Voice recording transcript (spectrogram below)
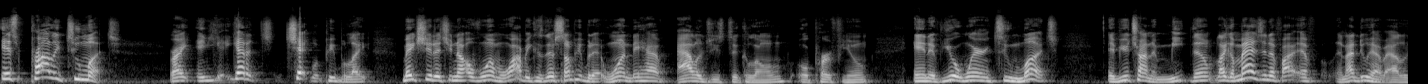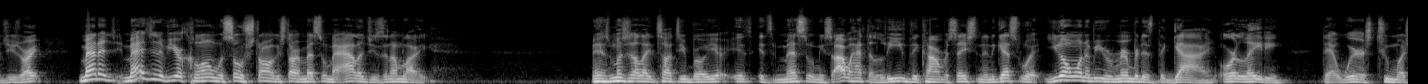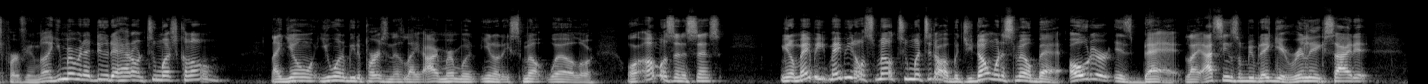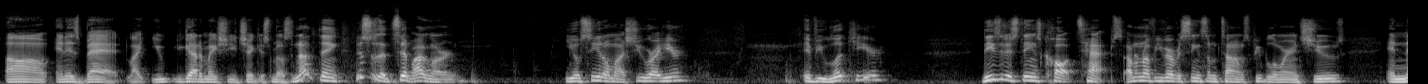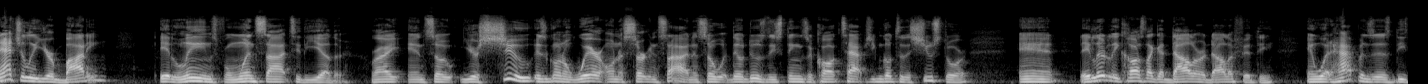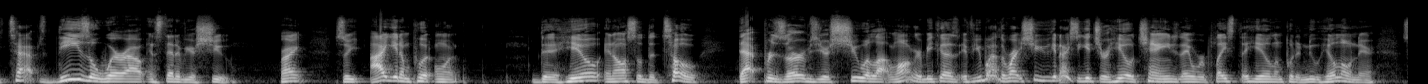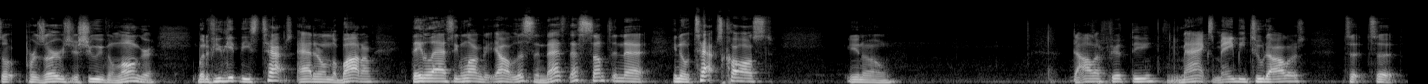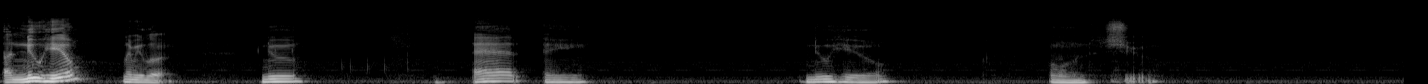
it's probably too much, right? And you, you gotta check with people. Like make sure that you're not overwhelmed. Why? Because there's some people that one they have allergies to cologne or perfume, and if you're wearing too much, if you're trying to meet them, like imagine if I if and I do have allergies, right? Imagine, imagine if your cologne was so strong it started messing with my allergies, and I'm like man, as much as I like to talk to you, bro, it's, it's messing with me. So I would have to leave the conversation. And guess what? You don't want to be remembered as the guy or lady that wears too much perfume. Like, you remember that dude that had on too much cologne? Like, you don't, you want to be the person that's like, I remember, you know, they smelt well, or or almost in a sense, you know, maybe maybe you don't smell too much at all, but you don't want to smell bad. Odor is bad. Like I've seen some people, they get really excited, um, and it's bad. Like you you got to make sure you check your smells. Another thing, this is a tip I learned. You'll see it on my shoe right here if you look here, these are just things called taps. I don't know if you've ever seen sometimes people are wearing shoes and naturally your body, it leans from one side to the other, right? And so your shoe is going to wear on a certain side. And so what they'll do is these things are called taps. You can go to the shoe store and they literally cost like a dollar, a dollar fifty. And what happens is these taps, these will wear out instead of your shoe, right? So I get them put on the heel and also the toe that preserves your shoe a lot longer because if you buy the right shoe, you can actually get your heel changed. They will replace the heel and put a new heel on there. So it preserves your shoe even longer. But if you get these taps added on the bottom, they last even longer. Y'all listen, that's that's something that, you know, taps cost, you know, dollar fifty, max, maybe two dollars to, to a new heel. Let me look. New add a new heel on shoe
